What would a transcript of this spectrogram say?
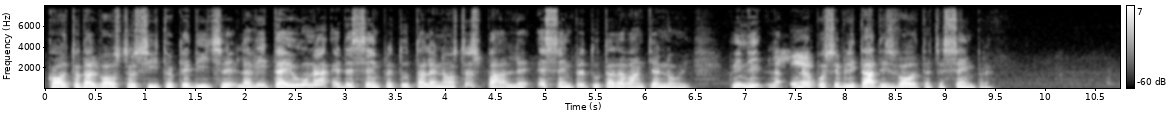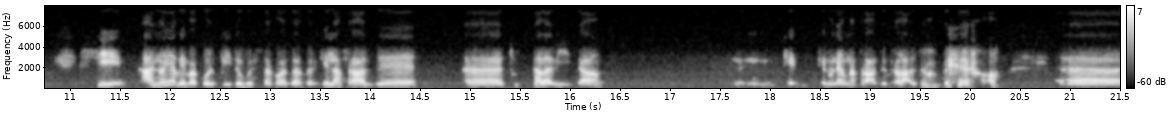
colto dal vostro sito che dice la vita è una ed è sempre tutta alle nostre spalle e sempre tutta davanti a noi. Quindi la- Sì. una possibilità di svolta c'è sempre. Sì, a noi aveva colpito questa cosa perché la frase eh, tutta la vita, mm, che, che non è una frase tra l'altro, però eh,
